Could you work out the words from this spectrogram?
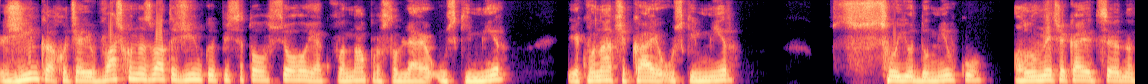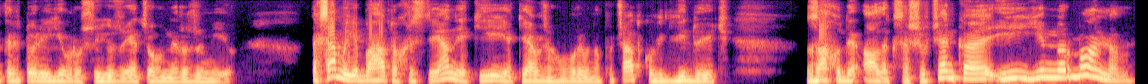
жінка, хоча і важко назвати жінкою після того всього, як вона прославляє узкий мір, як вона чекає узкий мір, свою домівку. Головне чекає це на території Євросоюзу. Я цього не розумію. Так само є багато християн, які, як я вже говорив на початку, відвідують заходи Алекса Шевченка, і їм нормально,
